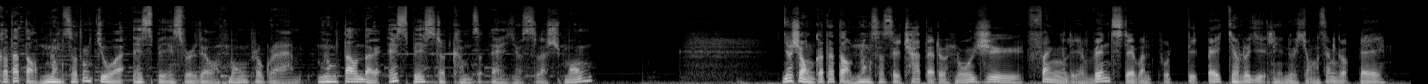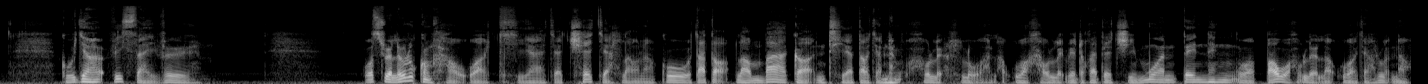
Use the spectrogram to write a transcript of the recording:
ก็ตัดต่อมลงสต้องจัว SBS Radio มงโปรแกรมลงตาวน์ได้ sbs.com.au/mong ยศงก็ตัดต่อมลงสสื่อชาติแต่รู้ชื่อฟังเหลียเวนสเตวันพุทธิเป๊ะจะรู้ยิ่งเหลียนุ่ยชงสังกับเป๊ะกูยอวิสัยเวอร์ออสเตรเลียลูกของเขาว่าเขียจะเช็ดจากเรานะกูตัดต่อลำบ้าก่อนเทียต่อจะนั่งเขาเหลือหลัวเราว่าเขาเหลือเวทก็แต่ชิมวนเต้นนั่งว่าเป้าว่าเขาเหลือเราว่าจะเขาเหลือเนาะ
